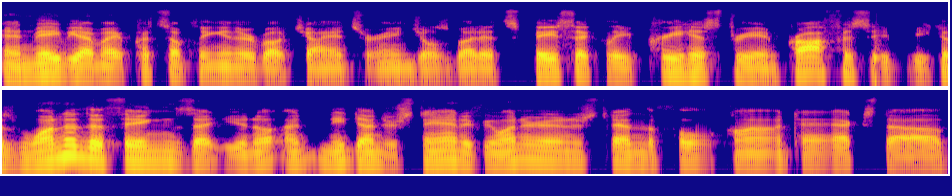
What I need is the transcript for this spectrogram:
and maybe I might put something in there about giants or angels, but it's basically prehistory and prophecy because one of the things that you know need to understand if you want to understand the full context of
